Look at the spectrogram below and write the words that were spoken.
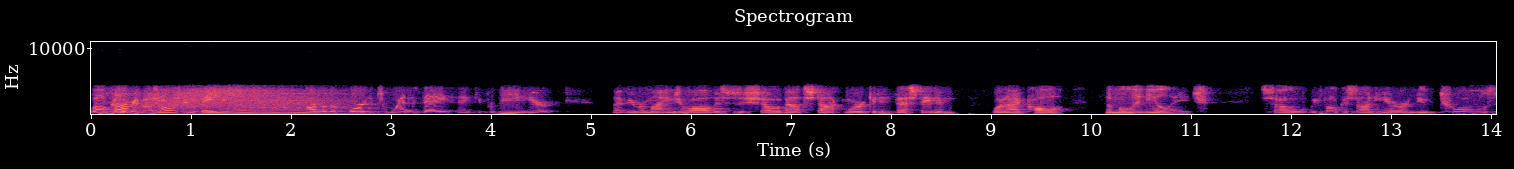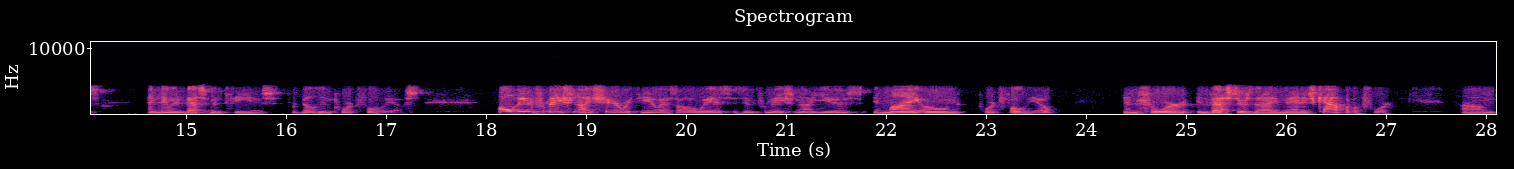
Welcome, everybody, to the the Report. It's Wednesday. Thank you for being here. Let me remind you all this is a show about stock market investing and what I call the millennial age. So, what we focus on here are new tools and new investment themes for building portfolios. All the information I share with you, as always, is information I use in my own portfolio and for investors that I manage capital for. Um,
